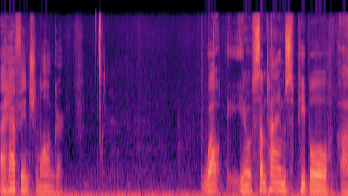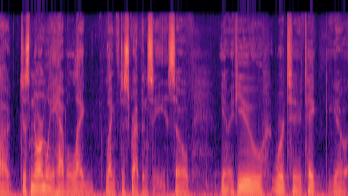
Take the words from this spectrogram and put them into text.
a half inch longer. Well, you know, sometimes people uh, just normally have a leg length discrepancy. So, you know, if you were to take, you know,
